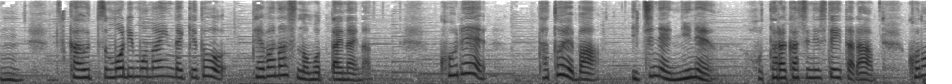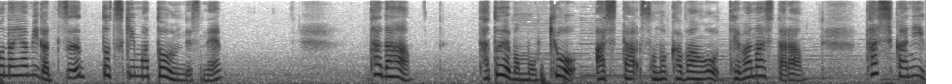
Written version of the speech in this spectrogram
うん、使うつもりもないんだけど手放すのもったいないな。これ例えば1年2年ほったらかしにしていたらこの悩みがずっとつきまとうんですね。ただ例えばもう今日明日そのカバンを手放したら確かに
